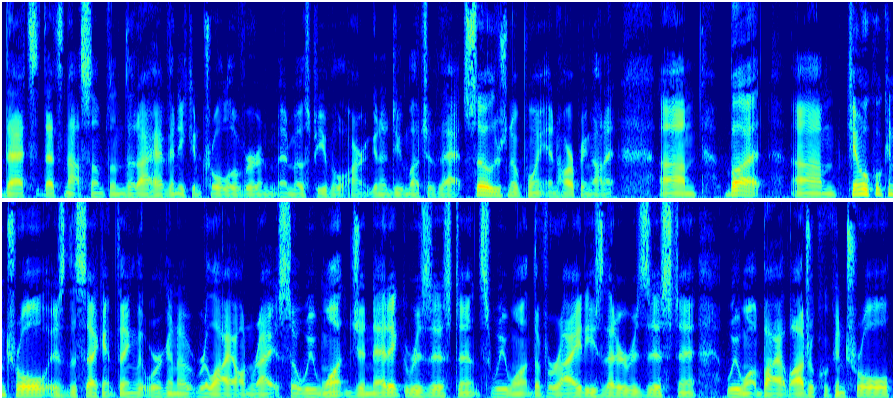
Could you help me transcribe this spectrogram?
that's that's not something that I have any control over, and, and most people aren't going to do much of that. So there's no point in harping on it. Um, but um, chemical control is the second thing that we're going to rely on, right? So we want genetic resistance, we want the varieties that are resistant, we want biological control,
